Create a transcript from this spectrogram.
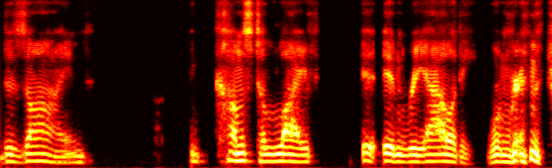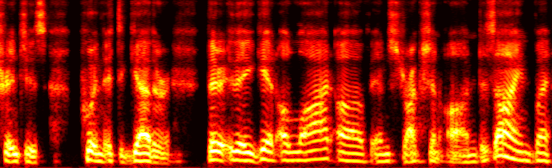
designed comes to life in reality when we're in the trenches putting it together. They they get a lot of instruction on design but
